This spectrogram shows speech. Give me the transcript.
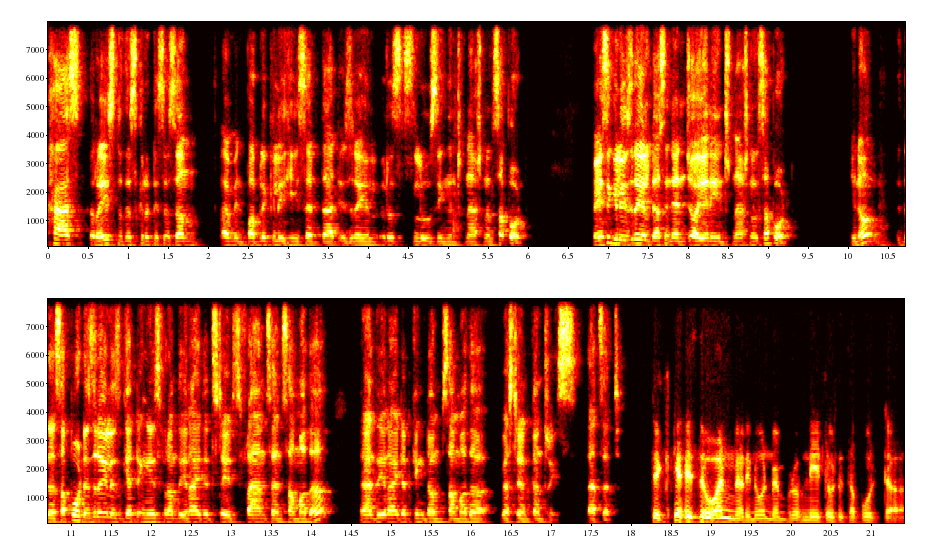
has raised this criticism. I mean, publicly, he said that Israel risks losing international support. Basically, Israel doesn't enjoy any international support. You know, the support Israel is getting is from the United States, France, and some other, and the United Kingdom, some other Western countries. That's it. Czechia is the one renowned member of NATO to support uh,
